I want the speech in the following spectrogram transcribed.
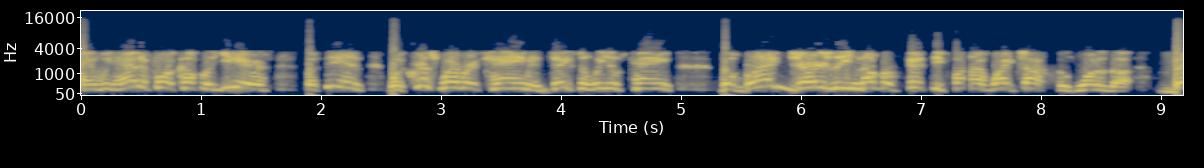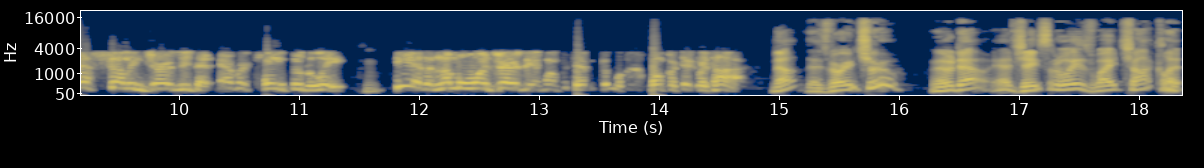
and we had it for a couple of years. But then when Chris Webber came and Jason Williams came, the black jersey number 55 white chocolate was one of the best selling jerseys that ever came through the league. He had the number one jersey at one particular, one particular time. No, that's very true. No doubt. Yeah, Jason Williams, white chocolate.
